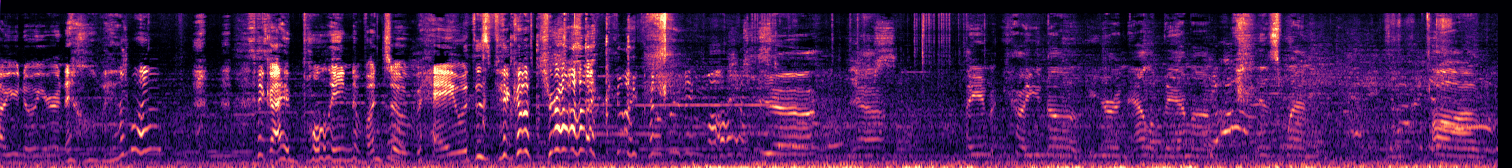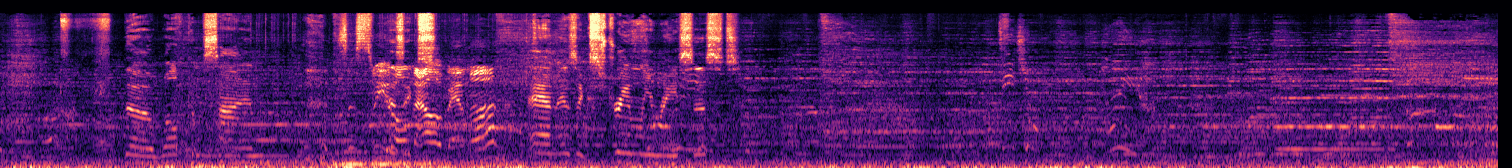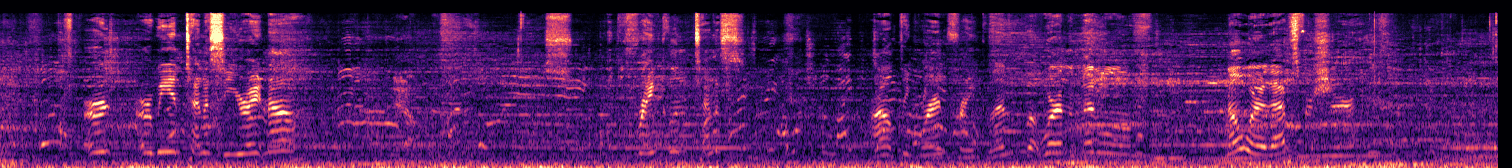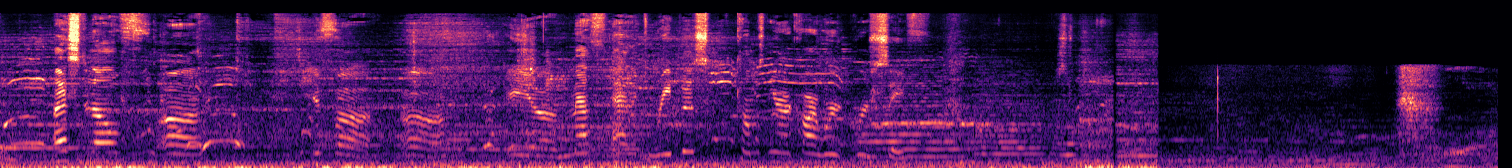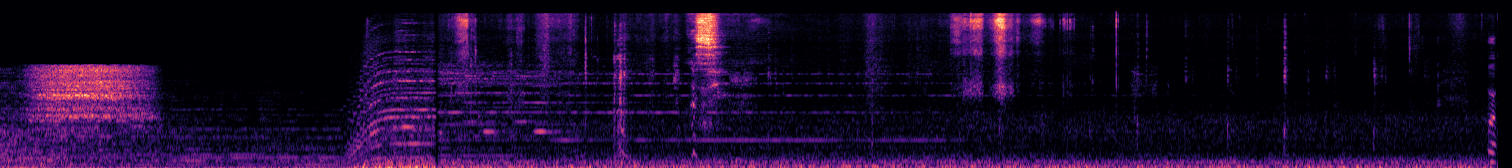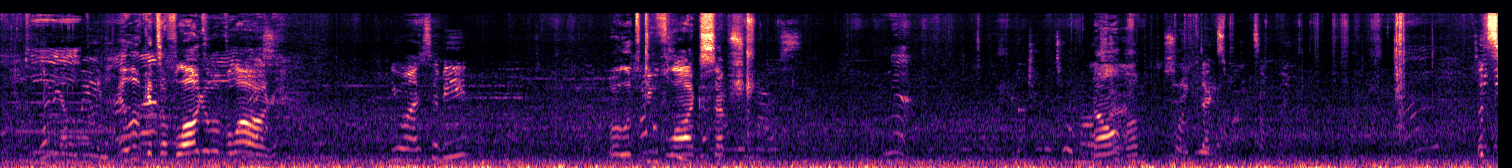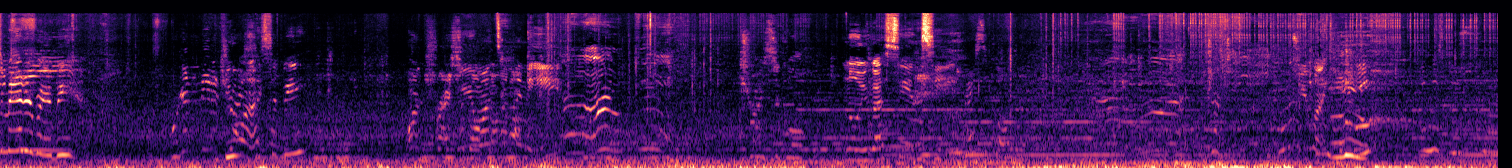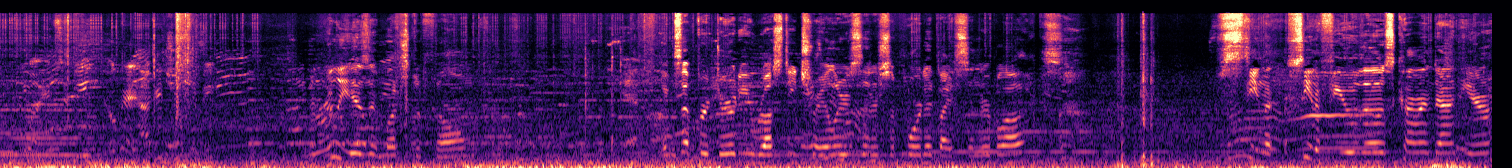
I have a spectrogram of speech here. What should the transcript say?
how you know you're in Alabama? the guy pulling a bunch of hay with his pickup truck, like covered in. Yeah. Yeah. How you know you're in Alabama is when um, the welcome sign. It's a sweet old ex- Alabama. And is extremely racist. Tennessee right now? Yeah. Franklin, Tennessee? I don't think we're in Franklin, but we're in the middle of nowhere, that's for sure. Nice to know if, uh, if uh, uh, a uh, meth addict rapist comes near our car, we're, we're safe. Hey, look, it's a vlog of a vlog. You want us to be? Well, let's do vlogception. No, look. Like Dex wants something. What's the matter, baby? We're gonna need a Do you want us to be? Do you want something to eat? Except for dirty, rusty trailers that are supported by cinder blocks. I've seen a, I've seen a few of those coming down here.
